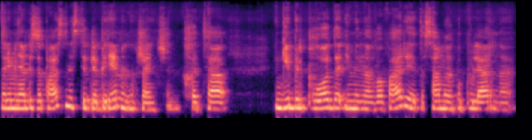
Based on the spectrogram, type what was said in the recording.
ремня безопасности для беременных женщин, хотя гибель плода именно в аварии — это самая популярная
